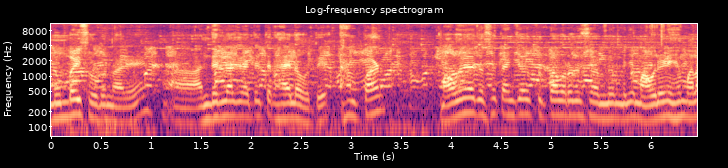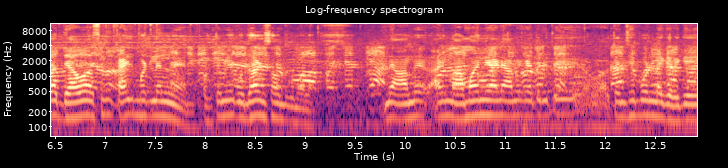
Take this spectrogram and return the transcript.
मुंबई सोडून आले. अंधेरीला गेले ते राहायला होते. पण माऊलीने जसं त्यांच्यावर कृपा बरोबर म्हणजे माऊलीने हे मला द्यावं असं काहीच म्हटलेलं नाही. फक्त मी एक उदाहरण सांगतो तुम्हाला. आणि आम्ही आणि मामांनी आणि आम्ही काहीतरी ते त्यांचे बोलणं केलं की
